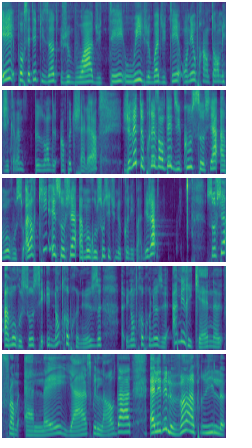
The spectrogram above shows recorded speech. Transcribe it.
Et pour cet épisode, je bois du thé. Oui, je bois du thé. On est au printemps, mais j'ai quand même besoin d'un peu de chaleur. Je vais te présenter du coup Sophia Amoruso. Alors qui est Sophia Amoruso si tu ne connais pas? Déjà, Sophia Amoruso, c'est une entrepreneuse, euh, une entrepreneuse américaine from LA. Yes, we love that. Elle est née le 20 avril,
